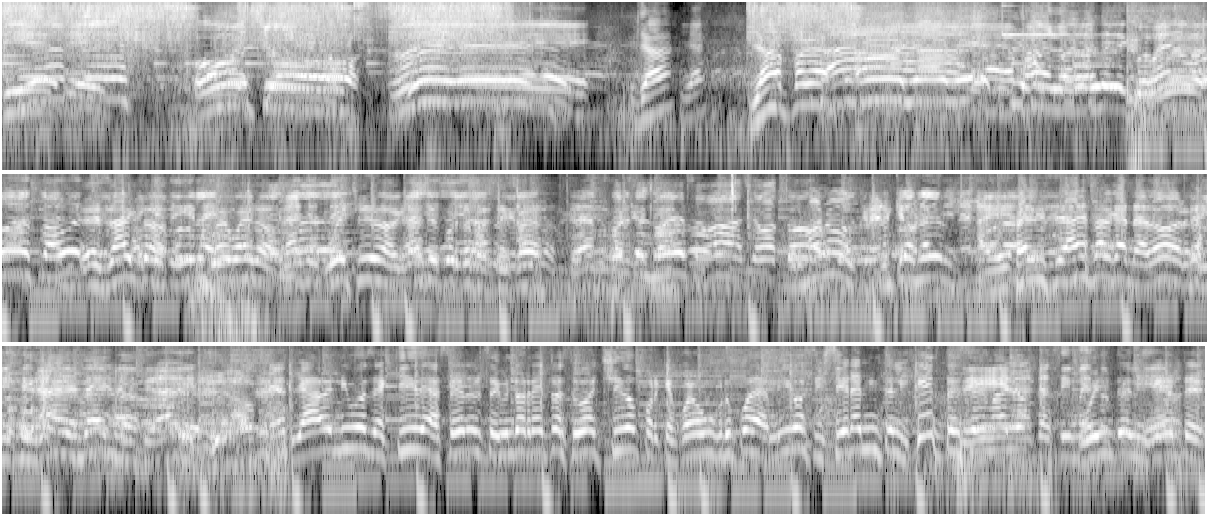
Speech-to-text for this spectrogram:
7, 8, 9. ¿Ya? ¿Ya? ¿Ya apaga? ¡Ah, ya! apágalo, ándale. Pues bueno, vamos, Paul. Exacto. Hay que seguirle. Muy bueno. Gracias, Muy chido. Gracias por participar. Gracias por Es que el participar. 9 se va, se va todo. Hermano, creer que Felicidades al ganador. Felicidades, felicidades. Ya venimos de aquí de hacer el segundo reto, estuvo chido porque fueron un grupo de amigos y si eran inteligentes, Sí, ¿eh, Mario? sí me Muy inteligentes.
